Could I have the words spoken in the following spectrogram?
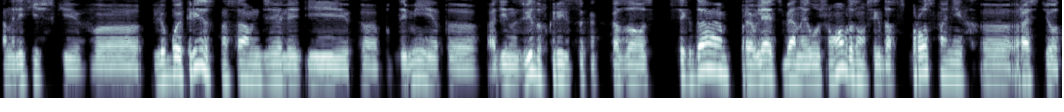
аналитические в любой кризис, на самом деле, и э, пандемия – это один из видов кризиса, как оказалось, всегда проявляет себя наилучшим образом, всегда спрос на них э, растет.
